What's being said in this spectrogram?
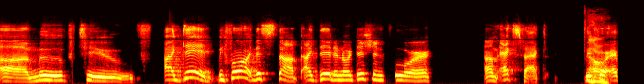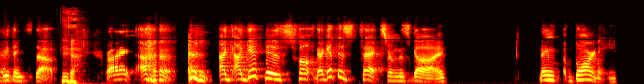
Uh, moved to, I did, before this stopped, I did an audition for um, X Factor before oh. everything stopped. Yeah. Right. Uh, I, I get this phone. I get this text from this guy named Barney,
